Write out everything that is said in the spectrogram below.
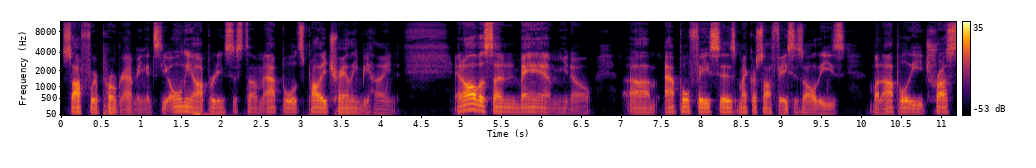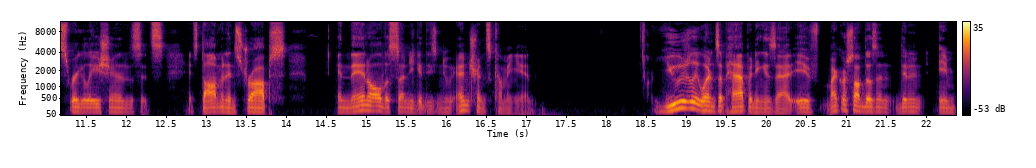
software programming. It's the only operating system. Apple is probably trailing behind. And all of a sudden, bam, you know, um, Apple faces, Microsoft faces all these monopoly trust regulations. Its its dominance drops, and then all of a sudden you get these new entrants coming in. Usually, what ends up happening is that if Microsoft doesn't didn't in,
